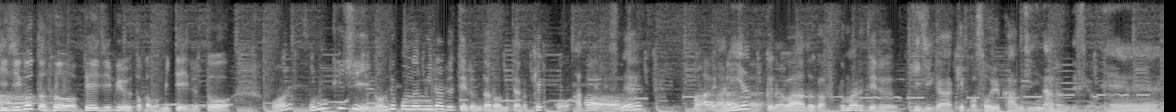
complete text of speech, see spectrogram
記事ごとのページビューとかも見ているとあれ？この記事なんでこんな見られてるんだろう？みたいなの結構あってですねまあ、マニアックなワードが含まれている記事が結構そういう感じになるんですよね。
